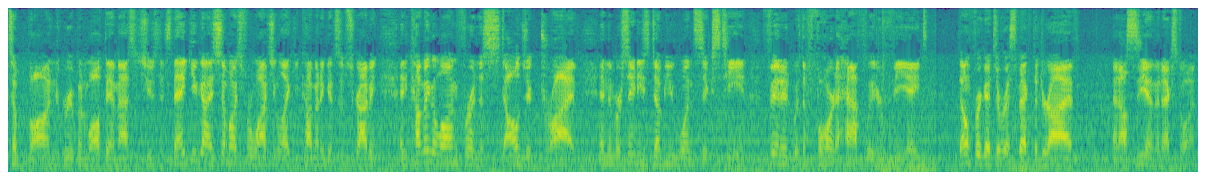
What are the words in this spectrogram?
to Bond Group in Waltham, Massachusetts. Thank you guys so much for watching, liking, commenting, and subscribing, and coming along for a nostalgic drive in the Mercedes W116 fitted with a 4.5 liter V8. Don't forget to respect the drive, and I'll see you in the next one.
